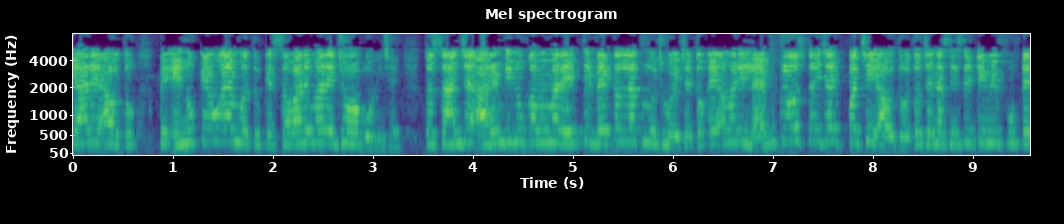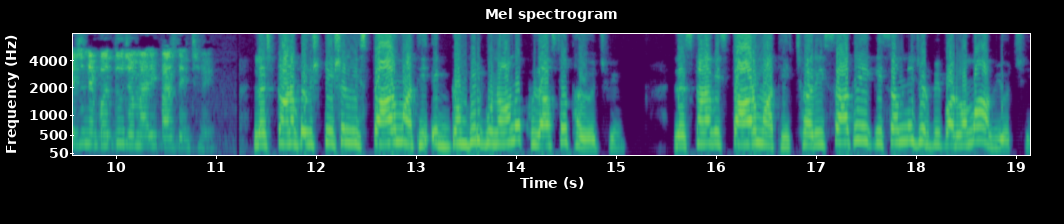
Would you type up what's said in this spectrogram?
ક્યારે આવતો? એનું કેવું એમ હતું કે સવારે મારે જોબ હોય છે. તો સાંજે આરએનડી નું કામ અમારે એક થી બે કલાકનું જ હોય છે. તો એ અમારી લેબ ક્લોઝ થઈ જાય પછી આવતો. તો જેના સીસીટીવી ફૂટેજ ને બધું જ અમારી પાસે છે. લસકાણા પોલીસ સ્ટેશન વિસ્તારમાંથી એક ગંભીર ગુનાનો ખુલાસો થયો છે. લસકાણા વિસ્તારમાંથી છરી સાથે એક ઇસમને ઝડપી પાડવામાં આવ્યો છે.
